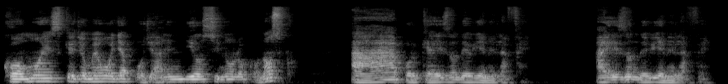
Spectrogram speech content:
¿cómo es que yo me voy a apoyar en Dios si no lo conozco? Ah, porque ahí es donde viene la fe. Ahí es donde viene la fe.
